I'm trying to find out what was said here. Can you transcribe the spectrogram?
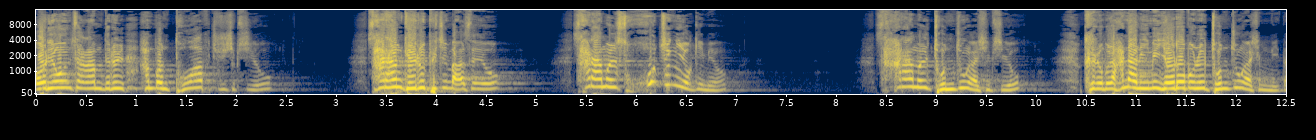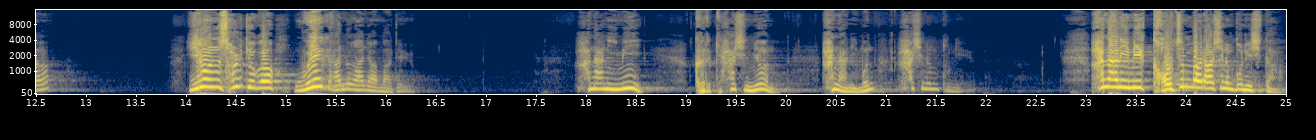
어려운 사람들을 한번 도와주십시오. 사람 괴롭히지 마세요. 사람을 소중히 여기며 사람을 존중하십시오. 그러면 하나님이 여러분을 존중하십니다. 이런 설교가 왜 가능하냐 말이에요. 하나님이 그렇게 하시면 하나님은 하시는 분이에요. 하나님이 거짓말 하시는 분이시다.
